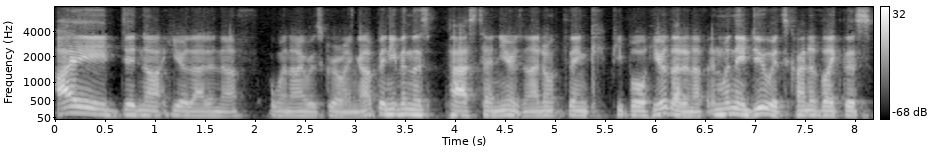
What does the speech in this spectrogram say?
I did not hear that enough when I was growing up, and even this past ten years, and I don't think people hear that enough. And when they do, it's kind of like this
